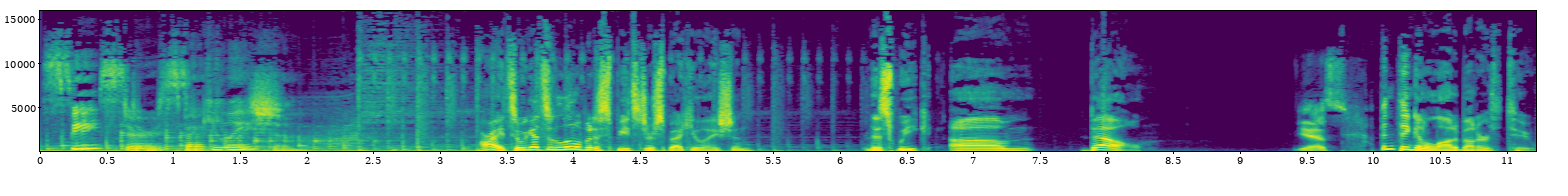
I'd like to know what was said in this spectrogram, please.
Speedster speculation. All right, so we got some- a little bit of speedster speculation this week. Um, Bell, Yes. I've been thinking a lot about Earth 2.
